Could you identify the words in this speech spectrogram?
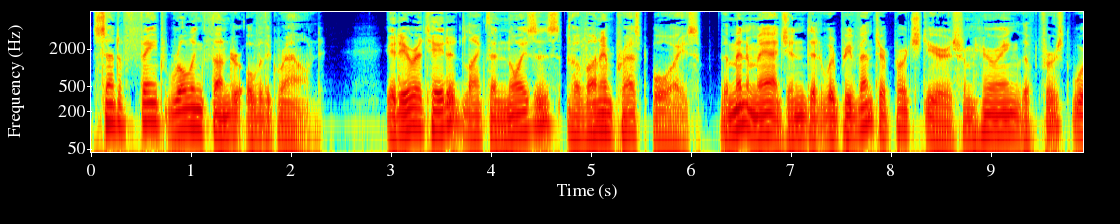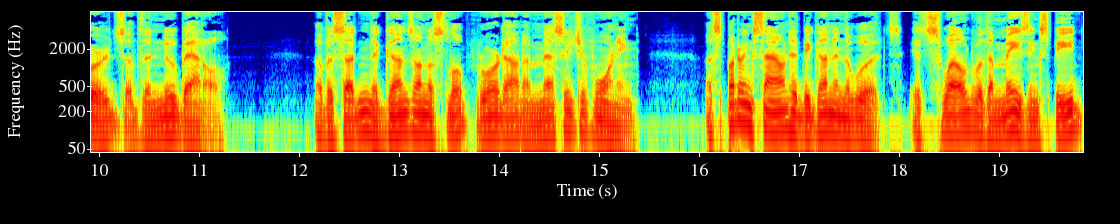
sent a faint rolling thunder over the ground. It irritated like the noises of unimpressed boys. The men imagined that it would prevent their perched ears from hearing the first words of the new battle. Of a sudden the guns on the slope roared out a message of warning. A sputtering sound had begun in the woods. It swelled with amazing speed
